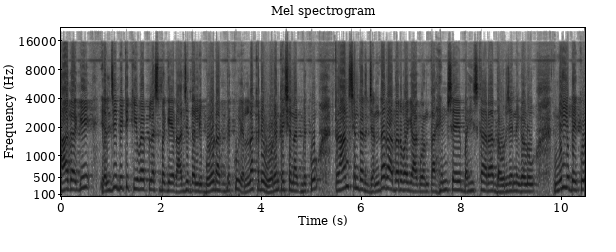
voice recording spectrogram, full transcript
ಹಾಗಾಗಿ L G B T Q Y plus ಬಗ್ಗೆ ರಾಜ್ಯದಲ್ಲಿ ಬೋರ್ಡ್ ಆಗಬೇಕು, ಎಲ್ಲ ಕಡೆ ಓರಿಯಂಟೇಷನ್ ಆಗಬೇಕು ಟ್ರಾನ್ಸ್ಜೆಂಡರ್ ಜೆಂಡರ್ ಆಧಾರವಾಗಿ ಆಗುವಂಥ ಹಿಂಸೆ, ಬಹಿಷ್ಕಾರ, ದೌರ್ಜನ್ಯಗಳು ನಿಲ್ಲಬೇಕು.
